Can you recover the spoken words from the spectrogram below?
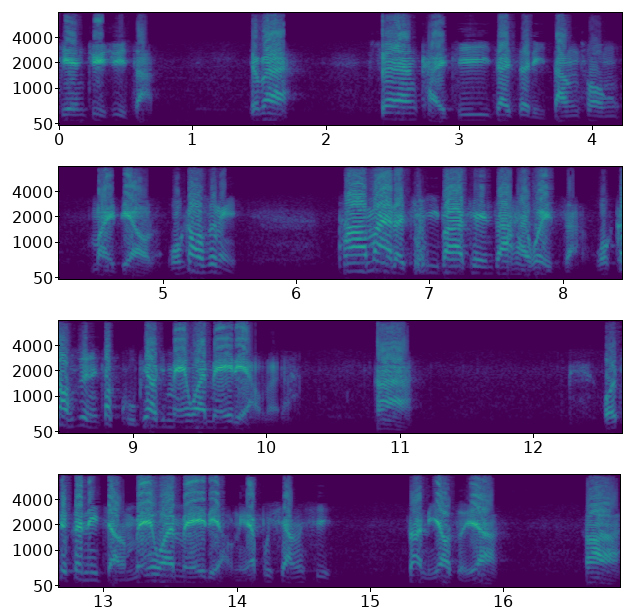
今天继续涨，对不对？虽然凯基在这里当冲卖掉了，我告诉你，他卖了七八千张还会涨，我告诉你，这股票就没完没了了啦，啊！我就跟你讲没完没了，你还不相信？那你要怎样？啊，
